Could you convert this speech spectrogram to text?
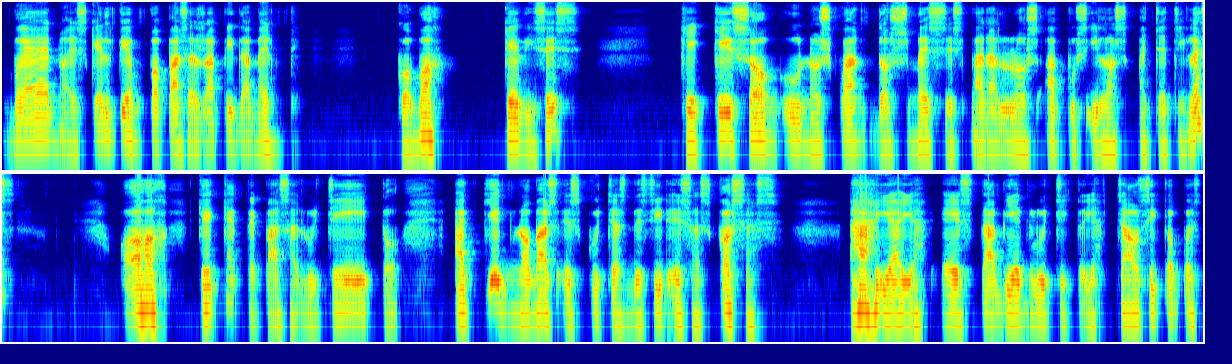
bueno, es que el tiempo pasa rápidamente. ¿Cómo? ¿Qué dices? ¿Que qué son unos cuantos meses para los apus y los achachilas? Oh, ¿qué, qué te pasa, Luchito? ¿A quién nomás escuchas decir esas cosas? Ay, ay, ay, está bien, Luchito, ya. Chaocito, pues.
